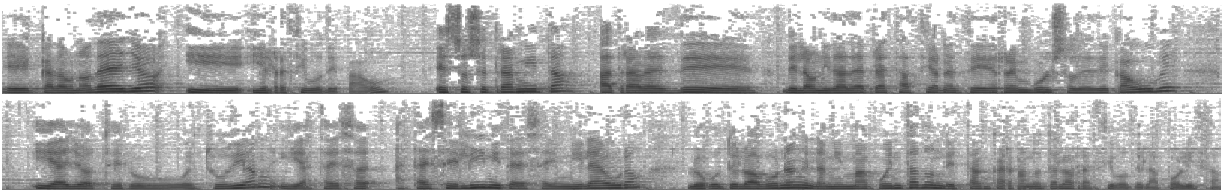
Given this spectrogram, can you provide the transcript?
en cada uno de ellos y, y el recibo de pago. Eso se tramita a través de, de la unidad de prestaciones de reembolso de DKV y ellos te lo estudian y hasta, esa- hasta ese límite de 6.000 euros luego te lo abonan en la misma cuenta donde están cargándote los recibos de la póliza.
